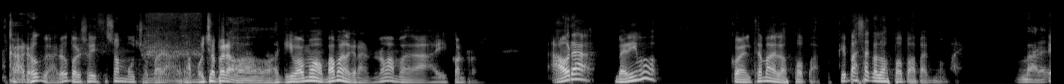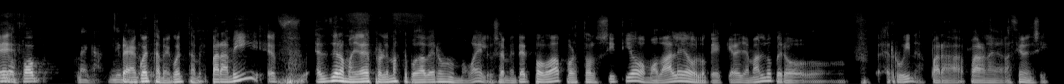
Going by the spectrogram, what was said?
Claro, claro, por eso dices son muchos. Bueno, son muchos, pero aquí vamos, vamos al grano, no vamos a ir con rollo. Ahora venimos con el tema de los pop-up. ¿Qué pasa con los pop-up en mobile? Vale, eh, los pop Venga, venga, cuéntame, cuéntame. Para mí eh, es de los mayores problemas que puede haber en un mobile. O sea, meter pop-up por todos los sitios o modales o lo que quiera llamarlo, pero es ruina para, para la navegación en sí.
